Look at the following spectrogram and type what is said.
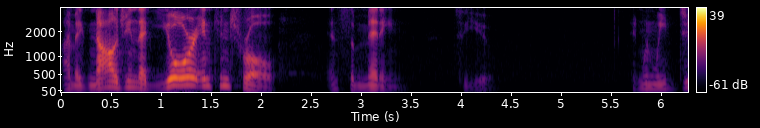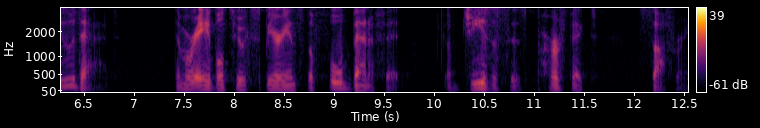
I'm acknowledging that you're in control and submitting to you. And when we do that, then we're able to experience the full benefit of Jesus' perfect suffering.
